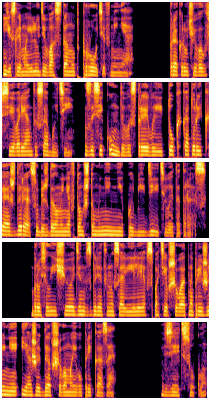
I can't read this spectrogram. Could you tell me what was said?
если мои люди восстанут против меня. Прокручивал все варианты событий, за секунды выстраивая итог, который каждый раз убеждал меня в том, что мне не победить в этот раз. Бросил еще один взгляд на Савелия, вспотевшего от напряжения и ожидавшего моего приказа. «Взять суку»,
